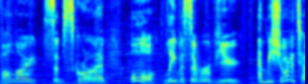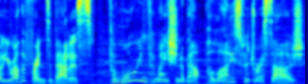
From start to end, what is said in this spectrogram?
follow, subscribe, or leave us a review. And be sure to tell your other friends about us. For more information about Pilates for Dressage,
